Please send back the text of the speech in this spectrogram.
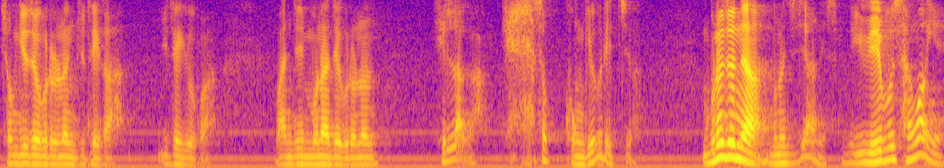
종교적으로는 유대가, 유대교가, 완전히 문화적으로는 힐라가 계속 공격을 했죠. 무너졌냐? 무너지지 않았습니다. 이 외부 상황이에요.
